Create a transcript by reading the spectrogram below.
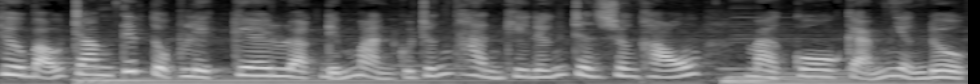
Thiều Bảo Trâm tiếp tục liệt kê loạt điểm mạnh của Trấn Thành khi đứng trên sân khấu mà cô cảm nhận được.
